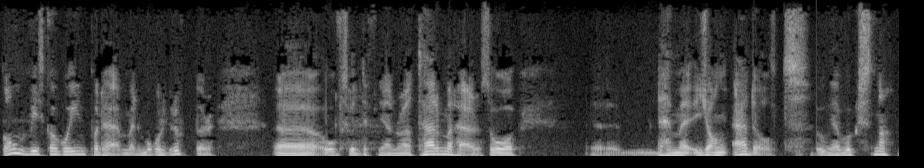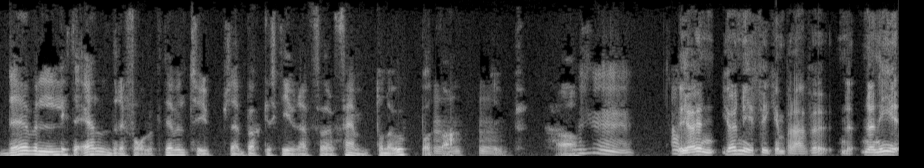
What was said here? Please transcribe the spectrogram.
om vi ska gå in på det här med målgrupper uh, och ska definiera några termer här så det här med young adult, unga vuxna, det är väl lite äldre folk. Det är väl typ så här, böcker skrivna för 15 och uppåt va? Mm, mm. Typ. Ja. Mm. Jag, är, jag är nyfiken på det här, för när ni,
